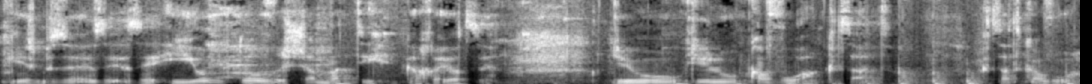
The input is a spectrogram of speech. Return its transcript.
כי יש בזה, זה, זה יום טוב שבתי, ככה יוצא. כי הוא כאילו קבוע, קצת, קצת קבוע.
